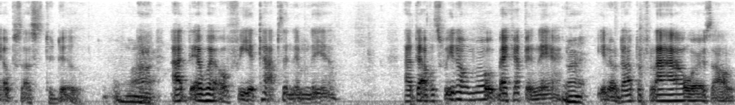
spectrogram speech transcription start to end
helps us to do. Right. Uh, out there where Ophia Tops and them live, there Sweet Home Road, back up in there, Right. you know, Dr. Flowers, all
